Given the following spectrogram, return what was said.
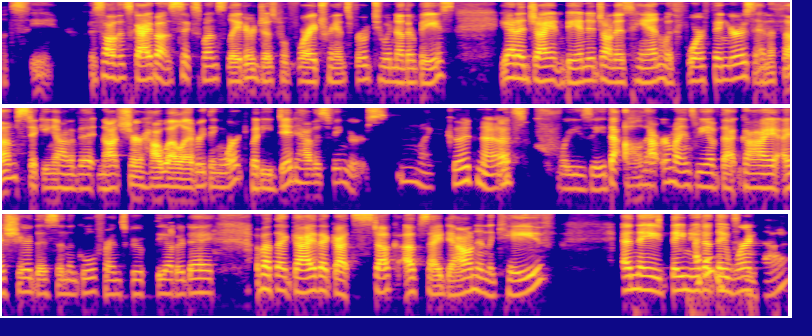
let's see i saw this guy about six months later just before i transferred to another base he had a giant bandage on his hand with four fingers and a thumb sticking out of it not sure how well everything worked but he did have his fingers Oh my goodness. that's crazy. That oh, that reminds me of that guy. I shared this in the Ghoul Friends group the other day about that guy that got stuck upside down in the cave, and they they knew I that they weren't. that.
